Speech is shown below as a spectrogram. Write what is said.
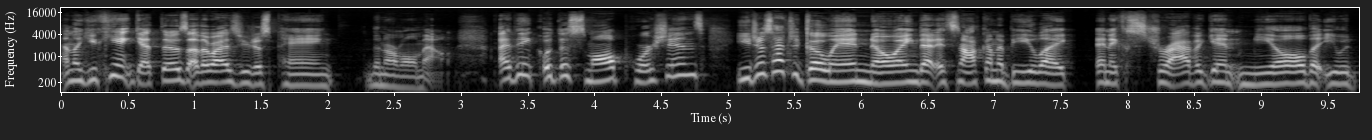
and like you can't get those otherwise. You're just paying the normal amount. I think with the small portions, you just have to go in knowing that it's not going to be like an extravagant meal that you would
